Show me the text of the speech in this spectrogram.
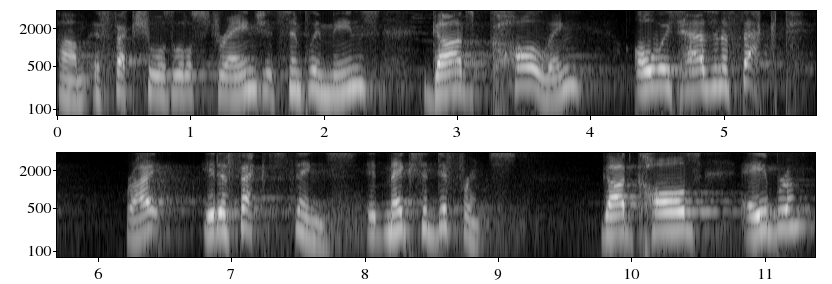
Um, effectual is a little strange. It simply means God's calling always has an effect, right? It affects things, it makes a difference. God calls Abram,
